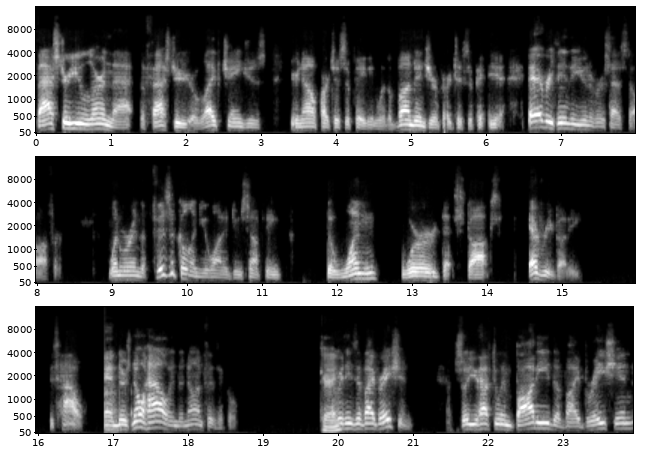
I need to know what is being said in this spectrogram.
faster you learn that, the faster your life changes. You're now participating with abundance. You're participating yeah, everything the universe has to offer. When we're in the physical and you want to do something, the one word that stops everybody is how. And there's no how in the non-physical. Okay. Everything's a vibration. So you have to embody the vibration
